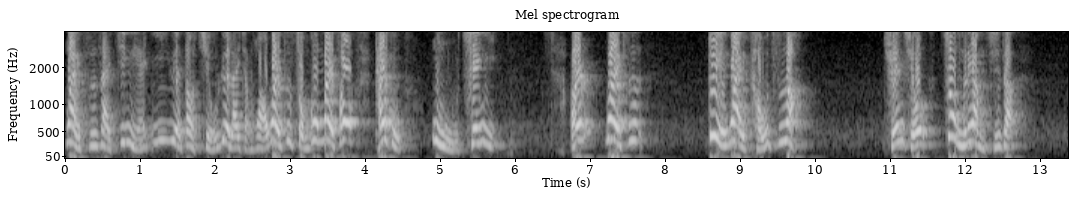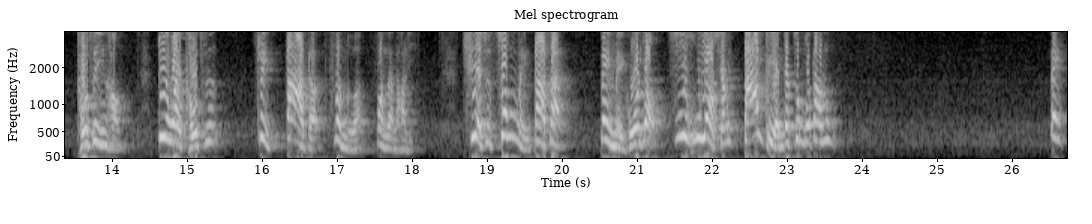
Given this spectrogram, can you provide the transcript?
外资在今年一月到九月来讲的话，外资总共卖超台股五千亿，而外资。对外投资啊，全球重量级的投资银行，对外投资最大的份额放在哪里？却是中美大战被美国要几乎要想打扁的中国大陆。哎，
